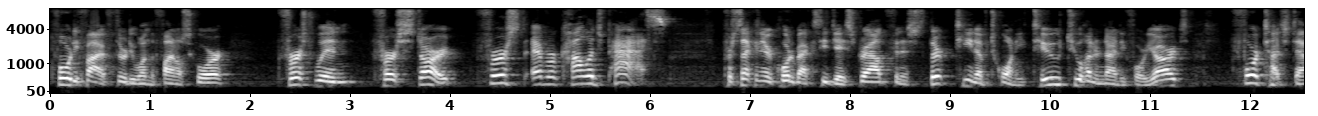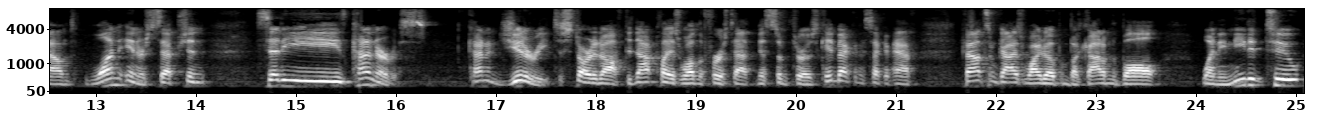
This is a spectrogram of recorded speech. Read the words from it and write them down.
45-31 the final score. First win, first start, first ever college pass. For second-year quarterback CJ Stroud finished 13 of 22, 294 yards, four touchdowns, one interception. Said he's kind of nervous kind of jittery to start it off. Did not play as well in the first half, missed some throws, came back in the second half, found some guys wide open, but got him the ball when he needed to.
